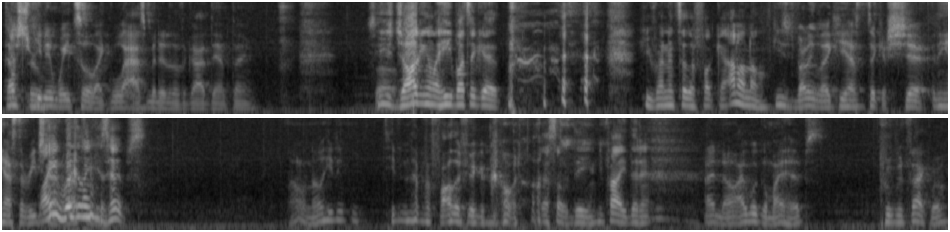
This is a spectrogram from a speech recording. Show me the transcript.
That's He true. didn't wait till like last minute of the goddamn thing. So He's jogging like he about to get. he run into the fucking. I don't know. he's running like he has to take a shit and he has to reach. Why are you wiggling his hips? I don't know. He didn't. He didn't have a father figure growing up. That's OD. He probably didn't. I know. I wiggle my hips. Proven fact, bro.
